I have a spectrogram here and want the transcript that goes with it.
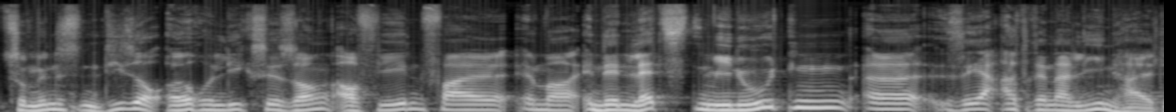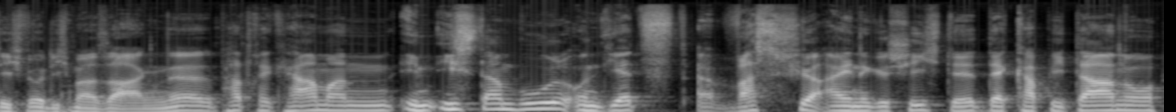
zumindest in dieser Euroleague-Saison auf jeden Fall immer in den letzten Minuten äh, sehr adrenalinhaltig, würde ich mal sagen. Ne? Patrick Herrmann in Istanbul und jetzt, äh, was für eine Geschichte. Der Capitano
